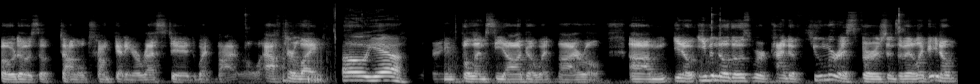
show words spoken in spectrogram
photos of Donald Trump getting arrested went viral after like oh yeah. Balenciaga went viral. Um, you know, even though those were kind of humorous versions of it, like you know,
